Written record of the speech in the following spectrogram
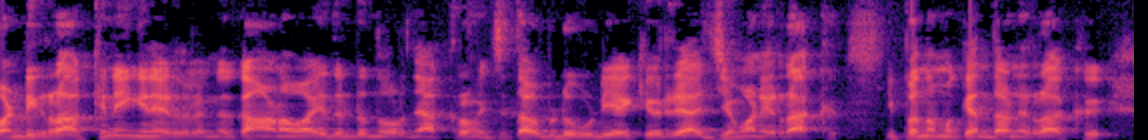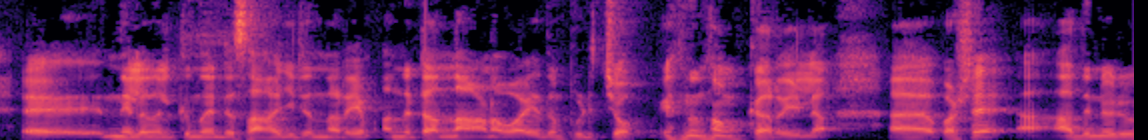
പണ്ട് ഇറാഖിനെ എങ്ങനെയായിരുന്നു? നിങ്ങൾക്ക് കാണവായതുണ്ടെന്ന് പറഞ്ഞ് ആക്രമിച്ച് തവിട് കൂടിയാക്കിയ ഒരു രാജ്യമാണ് ഇറാഖ്. ഇപ്പം നമുക്ക് എന്താണ് ഇറാഖ് നിലനിൽക്കുന്നതിന്റെ സാഹചര്യം എന്നറിയാം. എന്നിട്ട് അന്ന് ആണവായുധം പിടിച്ചോ എന്ന് നമുക്കറിയില്ല. പക്ഷേ അതിനൊരു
